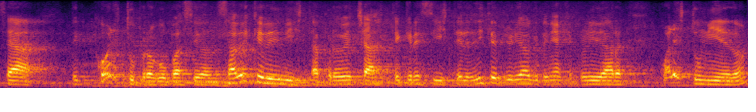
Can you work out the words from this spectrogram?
O sea, ¿De ¿Cuál es tu preocupación? ¿Sabes que viviste, aprovechaste, creciste, le diste prioridad a lo que tenías que priorizar? ¿Cuál es tu miedo?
